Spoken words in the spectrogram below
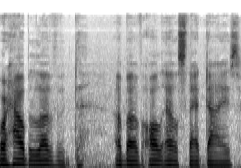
or how beloved above all else that dies.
